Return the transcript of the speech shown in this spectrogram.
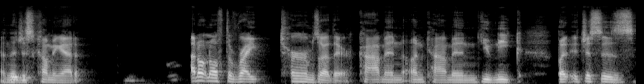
and then mm-hmm. just coming at it. I don't know if the right terms are there common, uncommon, unique, but it just is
